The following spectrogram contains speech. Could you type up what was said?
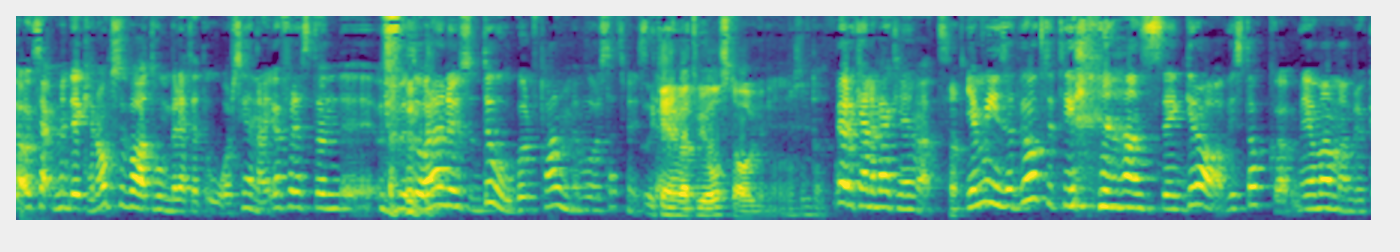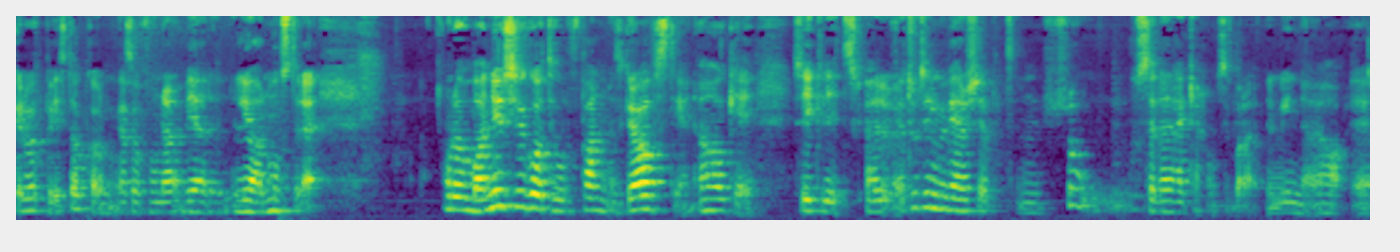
Ja, exakt. Men det kan också vara att hon berättat ett år senare. Jag förresten, eh, för år här nu så dog Olof Palme, vår statsminister. Det kan ju ha varit vid årsdagen eller något sånt där. Ja, det kan det verkligen ha varit. Ja. Jag minns att vi åkte till hans eh, grav i Stockholm. Jag och mamma brukade vara uppe i Stockholm ganska ofta. hon- Vi hade, en moster där. Och de bara, nu ska vi gå till Olof Palmes gravsten. Ja, okej. Så gick vi dit. Jag tror till och med vi hade köpt en ros. Eller det här kanske också bara en minne jag har. Eh,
